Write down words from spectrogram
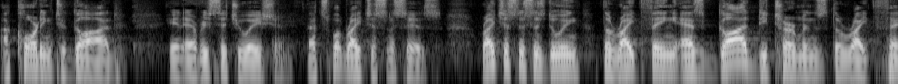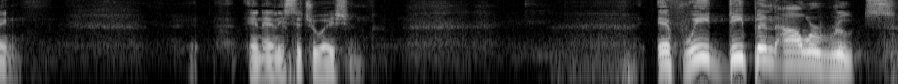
according to God in every situation. That's what righteousness is. Righteousness is doing the right thing as God determines the right thing in any situation. If we deepen our roots,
